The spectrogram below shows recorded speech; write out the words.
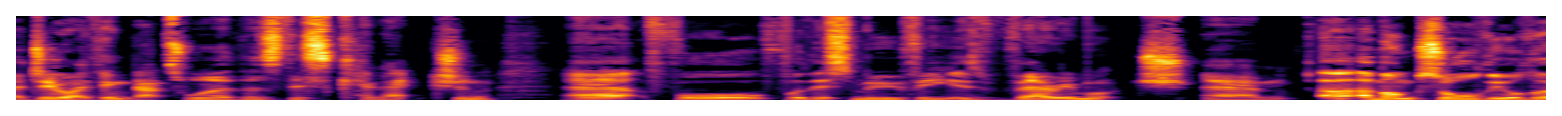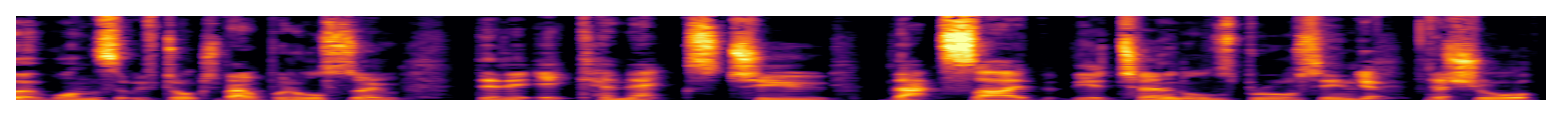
I do, I think that's where there's this connection, uh, for, for this movie is very much, um, uh, amongst all the other ones that we've talked about, but also that it, it connects to that side that the Eternals brought in Yep. for sure.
